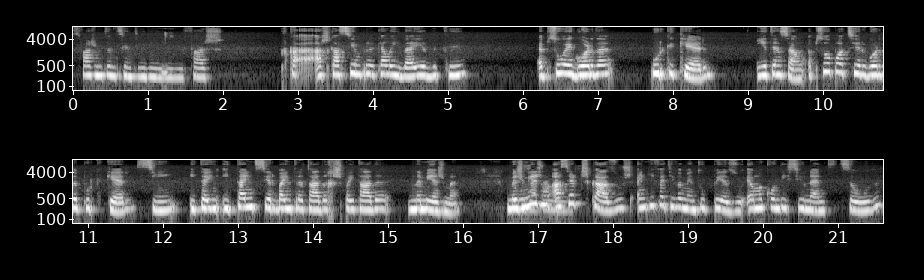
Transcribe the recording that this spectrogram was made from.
isso faz-me tanto sentido e faz. Porque acho que há sempre aquela ideia de que a pessoa é gorda porque quer. E atenção, a pessoa pode ser gorda porque quer, sim, e tem, e tem de ser bem tratada, respeitada na mesma. Mas Exatamente. mesmo há certos casos em que efetivamente o peso é uma condicionante de saúde.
